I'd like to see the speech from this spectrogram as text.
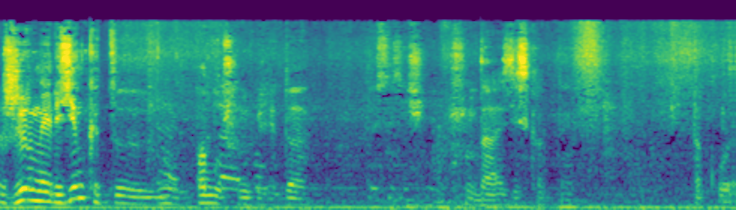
жирная резинка, то ну, Да, получше да. выглядит, да. То есть изящнее. Да, здесь как-то такое.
